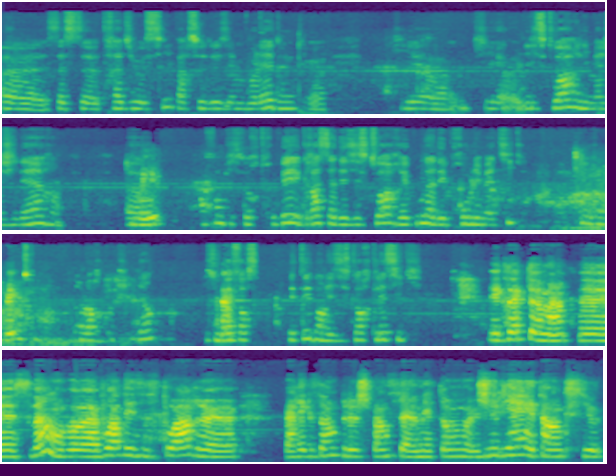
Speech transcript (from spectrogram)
ça se traduit aussi par ce deuxième volet, donc qui est, euh, euh, l'histoire, l'imaginaire. Euh, oui. enfants puissent se retrouver et grâce à des histoires répondre à des problématiques qu'ils rencontrent dans leur quotidien qui ne sont pas forcément traitées dans les histoires classiques. Exactement. souvent, on va avoir des histoires, par exemple, je pense, mettons, Julien est anxieux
